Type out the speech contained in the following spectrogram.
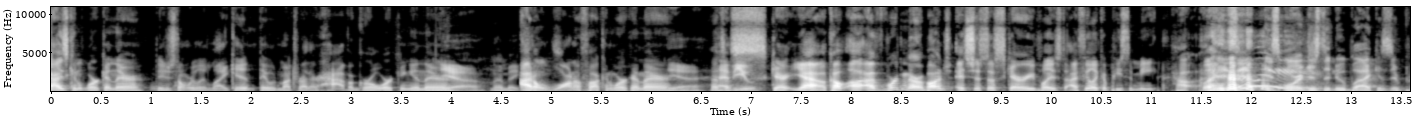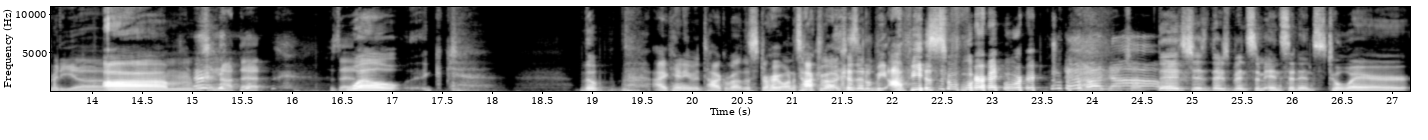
guys can work in there. They just don't really like it. They would much rather have a girl working in there. Yeah, that makes. I don't sense. want to fucking work in there. Yeah. That's Have a you? Scary. Yeah, a couple. Uh, I've worked in there a bunch. It's just a scary place. To, I feel like a piece of meat. How Like- is, it, is Orange is the New Black? Is it pretty? Uh, Um. is it not that? Is that? Well, the I can't even talk about the story I want to talk about because it'll be obvious where I work. oh gotcha. no. It's just there's been some incidents to where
